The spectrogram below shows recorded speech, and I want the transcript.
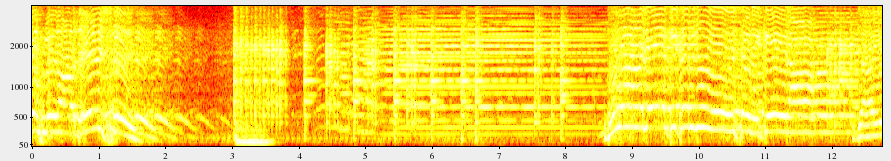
यह मेरा आदेश है। जाए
